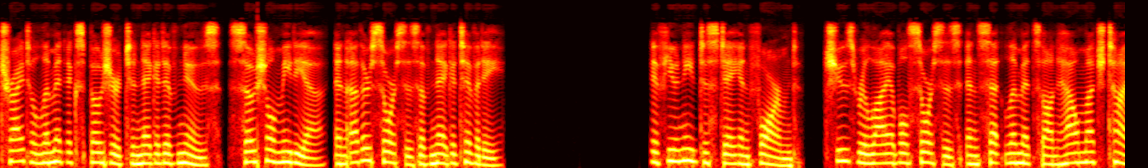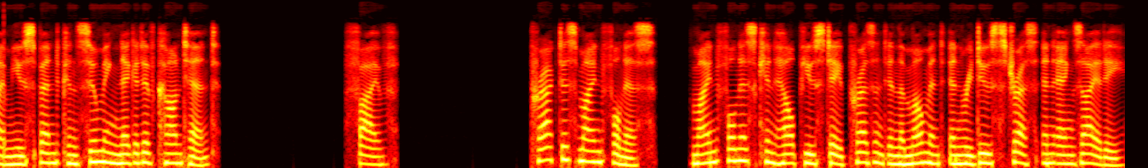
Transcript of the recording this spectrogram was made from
Try to limit exposure to negative news, social media, and other sources of negativity. If you need to stay informed, choose reliable sources and set limits on how much time you spend consuming negative content. 5. Practice mindfulness. Mindfulness can help you stay present in the moment and reduce stress and anxiety.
